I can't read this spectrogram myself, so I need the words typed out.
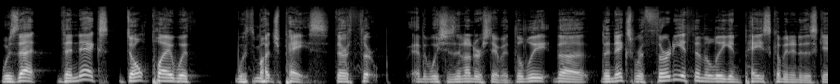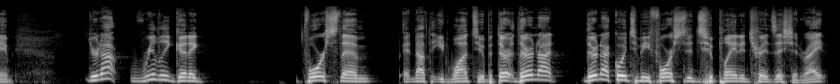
was that the Knicks don't play with with much pace. They're thir- which is an understatement. The le- the the Knicks were 30th in the league in pace coming into this game. You're not really going to force them. Not that you'd want to, but they're they're not they're not going to be forced into playing in transition, right?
